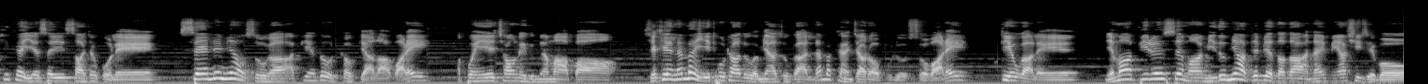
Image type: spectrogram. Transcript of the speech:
ဖြစ်ခက်ရစရေးစာချုပ်ကိုလည်း10နှစ်မြောက်ဆိုကအပြင်သို့ထုတ်ပြလာပါတယ်။ အခွင့်အရေးချောင်းနေသူများမှအပေါင်းရခိုင်လက်မှတ်ရေးထိုးထားသူအများစုကလက်မခံကြတော့ဘူးလို့ဆိုပါတယ်။တရုတ်ကလည်းမြန်မာပြည်တွင်းစစ်မှာမြည်သူများပြက်ပြက်သားသားအနိုင်မရရှိစေဖို့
